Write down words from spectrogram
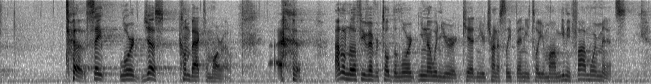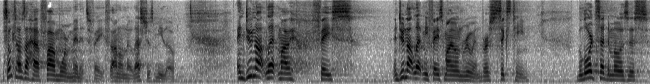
to say, Lord, just come back tomorrow. I don't know if you've ever told the Lord, you know, when you're a kid and you're trying to sleep in, you told your mom, give me five more minutes. Sometimes I have five more minutes faith. I don't know. That's just me, though. And do not let my face, and do not let me face my own ruin. Verse 16. The Lord said to Moses,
